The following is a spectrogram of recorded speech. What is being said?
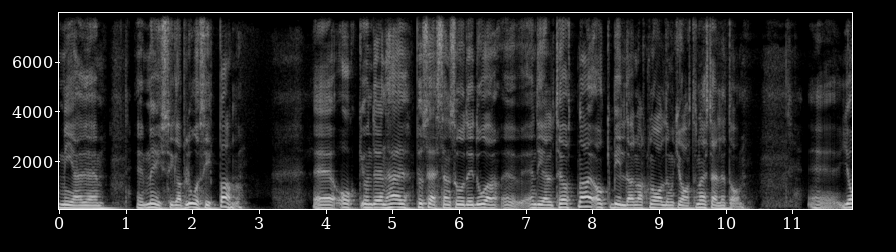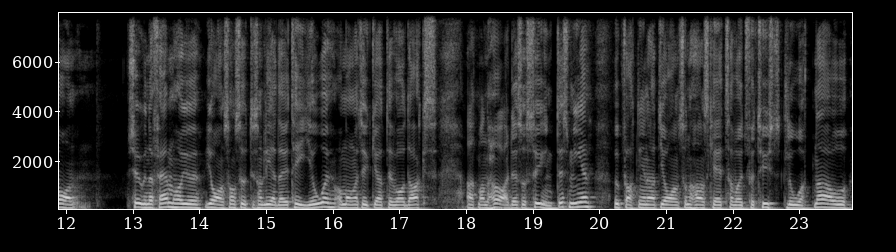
mer Eh, mysiga blåsippan. Eh, och under den här processen så är det då eh, en del tröttnar och bildar Nationaldemokraterna istället då. Ja, 2005 har ju Jansson suttit som ledare i tio år och många tycker att det var dags att man hördes och syntes mer. Uppfattningen är att Jansson och hans krets har varit för tystlåtna och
